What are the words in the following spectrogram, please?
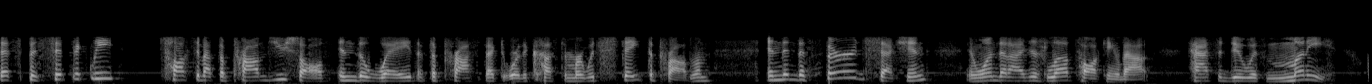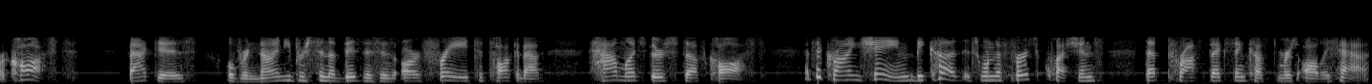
that specifically talks about the problems you solve in the way that the prospect or the customer would state the problem. And then the third section, and one that I just love talking about, has to do with money or cost. Fact is, over 90% of businesses are afraid to talk about how much their stuff costs. That's a crying shame because it's one of the first questions that prospects and customers always have.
